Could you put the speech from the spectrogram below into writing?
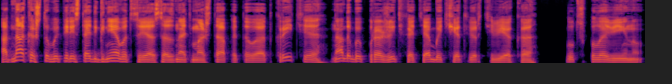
Однако, чтобы перестать гневаться и осознать масштаб этого открытия, надо бы прожить хотя бы четверть века, лучше половину.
